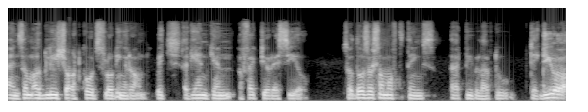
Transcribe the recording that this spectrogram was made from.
and some ugly shortcodes floating around which again can affect your seo so those are some of the things that people have to take. Do you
